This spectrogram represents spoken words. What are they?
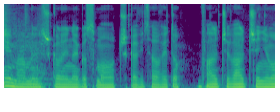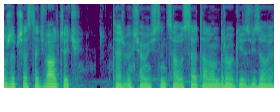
I mamy już kolejnego smoczka, widzowie tu. Walczy, walczy, nie może przestać walczyć. Też bym chciał mieć ten cały set, ale on drogi jest, widzowie.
